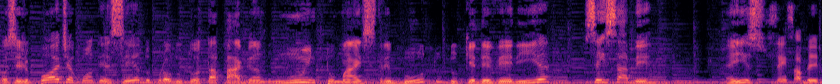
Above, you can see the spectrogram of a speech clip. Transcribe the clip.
Ou seja, pode acontecer do produtor estar pagando muito mais tributo do que deveria sem saber. É isso? Sem saber.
